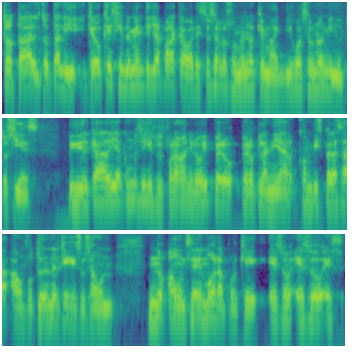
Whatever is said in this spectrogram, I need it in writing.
Total, total, y creo que simplemente ya para acabar esto se resume en lo que Mike dijo hace unos minutos y es vivir cada día como si Jesús fuera a venir hoy, pero, pero planear con vísperas a, un futuro en el que Jesús aún, no, aún se demora, porque eso, eso, es,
